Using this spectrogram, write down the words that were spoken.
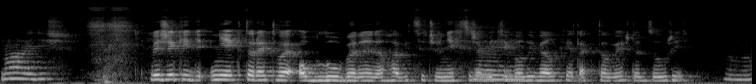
No a vidíš. Vieš, že keď niektoré tvoje oblúbené nohavice, čo nechceš, aby ti Hej. boli veľké, tak to vieš dať zúžiť. No.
